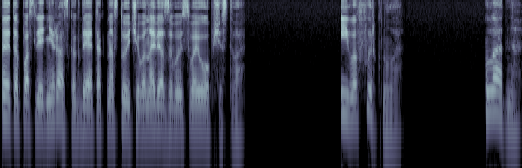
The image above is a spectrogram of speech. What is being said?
«Это последний раз, когда я так настойчиво навязываю свое общество». Ива фыркнула. Ладно,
